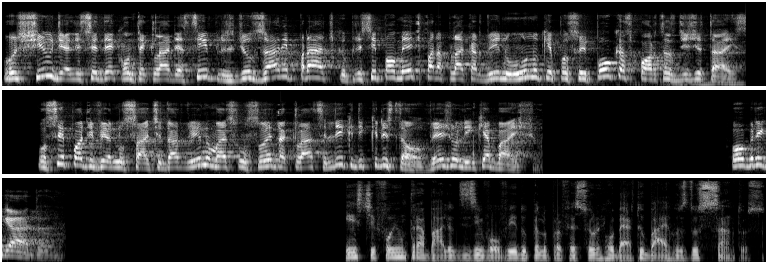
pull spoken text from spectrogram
O Shield LCD com teclado é simples de usar e prático, principalmente para a placa Arduino Uno que possui poucas portas digitais. Você pode ver no site da Arduino mais funções da classe Liquid Crystal. Veja o link abaixo. Obrigado. Este foi um trabalho desenvolvido pelo professor Roberto Bairros dos Santos.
